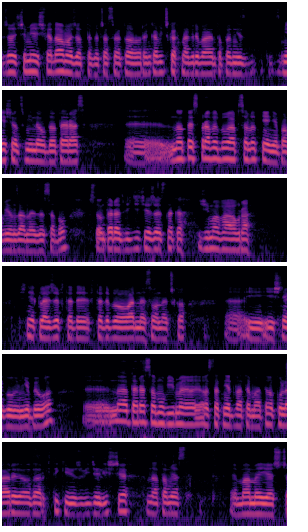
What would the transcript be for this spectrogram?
żebyście mieli świadomość, że od tego czasu jak o rękawiczkach nagrywałem, to pewnie z, z miesiąc minął do teraz. Yy, No te sprawy były absolutnie niepowiązane ze sobą. Zresztą teraz widzicie, że jest taka zimowa aura. Śnieg leży, wtedy, wtedy było ładne słoneczko yy, i, i śniegu nie było. Yy, No a teraz omówimy ostatnie dwa tematy. Okulary od Arktiki już widzieliście, natomiast mamy jeszcze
